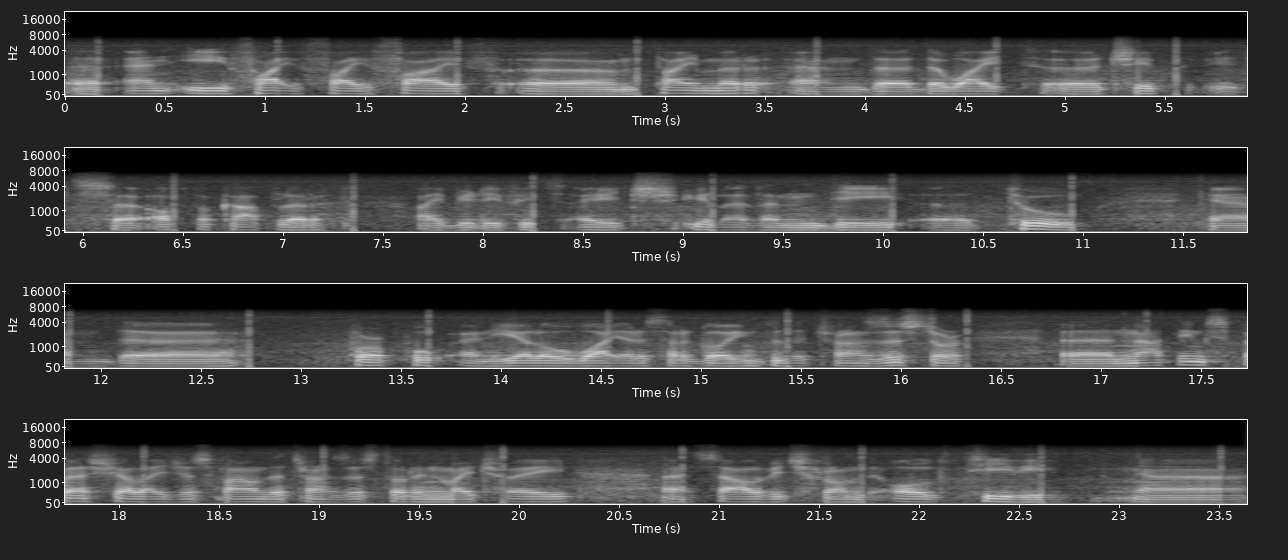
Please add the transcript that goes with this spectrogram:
NE555 um, timer and uh, the white uh, chip it's optocoupler. I believe it's H11D2 and uh, purple and yellow wires are going to the transistor. Uh, nothing special. I just found the transistor in my tray uh, salvage from the old TV uh,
